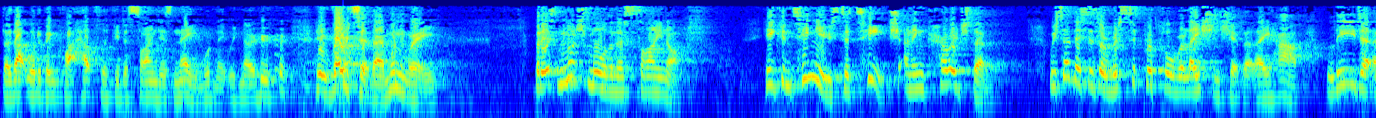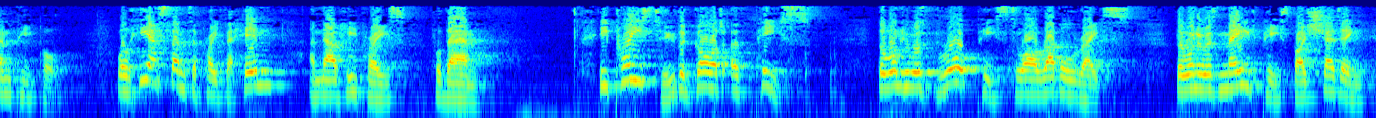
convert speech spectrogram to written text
though that would have been quite helpful if he'd have signed his name, wouldn't it? We'd know who, who wrote it then, wouldn't we? But it's much more than a sign off. He continues to teach and encourage them. We said this is a reciprocal relationship that they have, leader and people. Well, he asks them to pray for him, and now he prays for them. He prays to the God of peace the one who has brought peace to our rebel race, the one who has made peace by shedding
